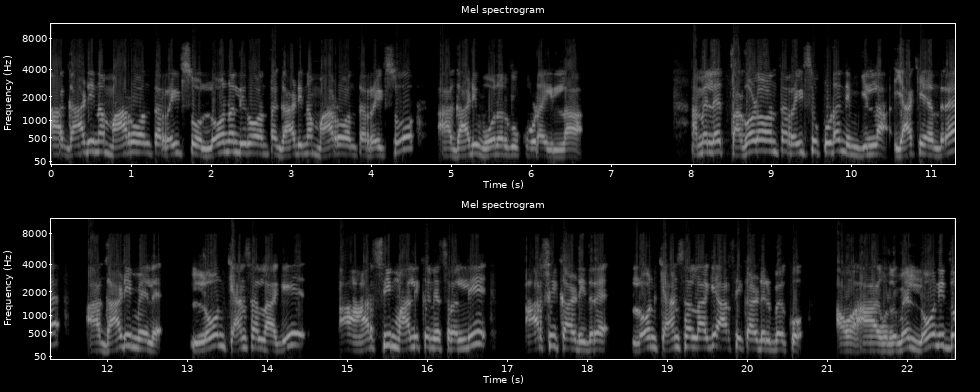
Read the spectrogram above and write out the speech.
ಆ ಗಾಡಿನ ಮಾರುವಂತ ರೈಟ್ಸ್ ಲೋನ್ ಅಲ್ಲಿ ಇರುವಂತ ಗಾಡಿನ ಮಾರುವಂತ ರೈಟ್ಸ್ ಆ ಗಾಡಿ ಓನರ್ಗೂ ಕೂಡ ಇಲ್ಲ. ಆಮೇಲೆ ತಗೊಳ್ಳೋ ಅಂತ ರೈಟ್ಸ್ ಕೂಡ ನಿಮ್ಗಿಲ್ಲ. ಯಾಕೆ ಅಂದ್ರೆ ಆ ಗಾಡಿ ಮೇಲೆ ಲೋನ್ ಕ್ಯಾನ್ಸಲ್ ಆಗಿ ಆ ಆರ್ ಸಿ ಮಾಲೀಕನ ಹೆಸರಲ್ಲಿ ಆರ್ ಸಿ ಕಾರ್ಡ್ ಇದ್ರೆ ಲೋನ್ ಕ್ಯಾನ್ಸಲ್ ಆಗಿ ಆರ್ ಸಿ ಕಾರ್ಡ್ ಇರ್ಬೇಕು. ಅದ್ರ ಮೇಲೆ ಲೋನ್ ಇದ್ದು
